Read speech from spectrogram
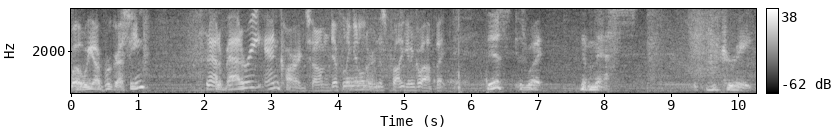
Well, we are progressing. Ran out of battery and card, so I'm definitely going to learn. This is probably going to go out, but this is what the mess you create.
